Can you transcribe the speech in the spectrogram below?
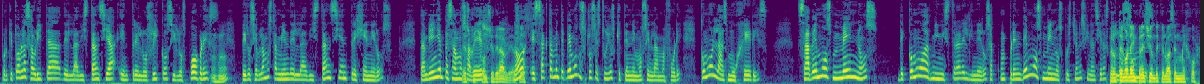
Porque tú hablas ahorita de la distancia entre los ricos y los pobres, pero si hablamos también de la distancia entre géneros, también ya empezamos a ver. Considerable, ¿no? Exactamente. Vemos nosotros estudios que tenemos en la Amafore, cómo las mujeres sabemos menos de cómo administrar el dinero, o sea, comprendemos menos cuestiones financieras Pero tengo la impresión de que lo hacen mejor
